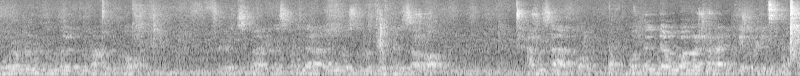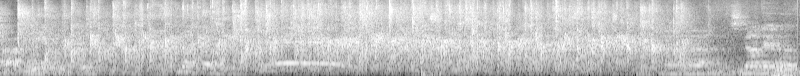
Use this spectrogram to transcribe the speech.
모르는 분들도 많고 그렇지만 이렇게 성장하는 모습을 보면서 감사하고 모든 영광을 하나님께 돌립니다. 아, 지난해는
